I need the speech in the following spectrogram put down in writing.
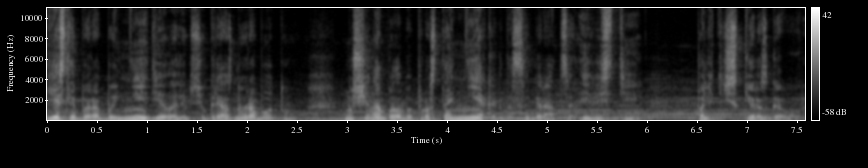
Если бы рабы не делали всю грязную работу, мужчинам было бы просто некогда собираться и вести политические разговоры.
